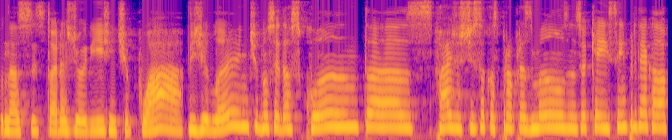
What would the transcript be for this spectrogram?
nas histórias de origem, tipo, ah, vigilante, não sei das quantas, faz justiça com as próprias mãos, não sei o que, e sempre tem aquela,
